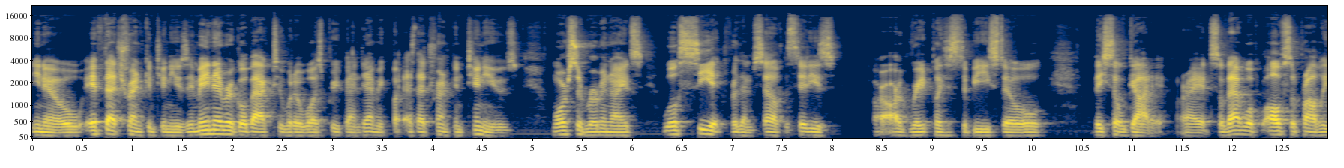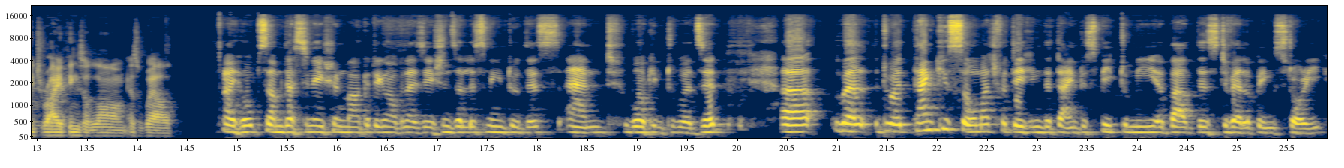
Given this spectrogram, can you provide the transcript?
you know, if that trend continues, it may never go back to what it was pre-pandemic, but as that trend continues, more suburbanites will see it for themselves. The cities are, are great places to be still. They still got it, right? So that will also probably drive things along as well. I hope some destination marketing organizations are listening to this and working towards it. Uh, well, Dawit, thank you so much for taking the time to speak to me about this developing story.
